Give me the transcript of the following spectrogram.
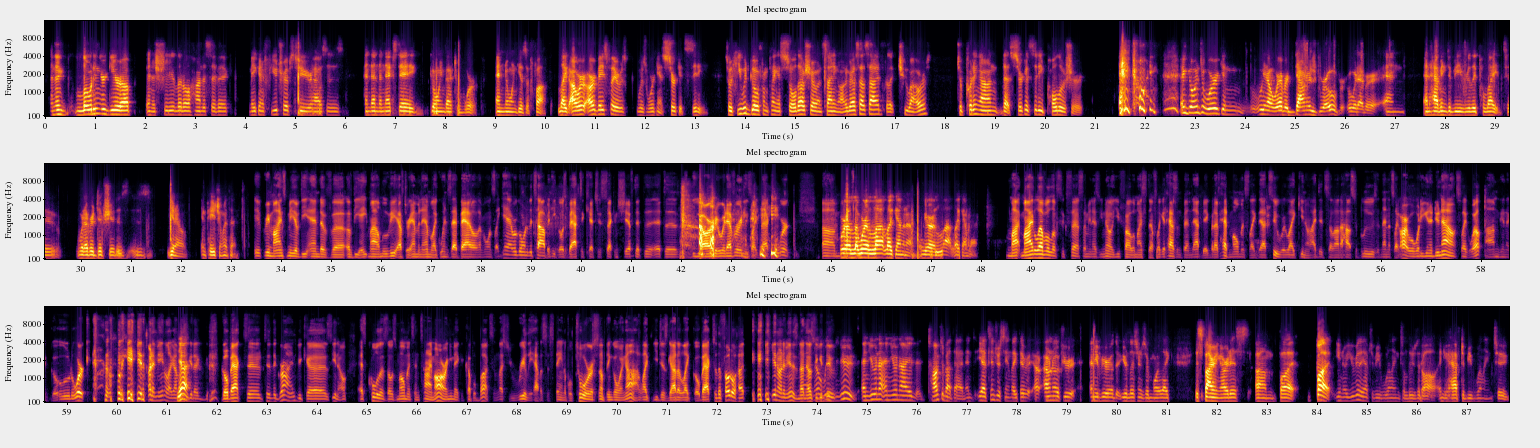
and then loading your gear up in a shitty little Honda Civic, making a few trips to your houses, and then the next day going back to work, and no one gives a fuck. Like our our bass player was was working at Circuit City, so he would go from playing a sold out show and signing autographs outside for like two hours to putting on that Circuit City polo shirt and going and going to work in you know wherever Downers Grove or, or whatever, and and having to be really polite to whatever dipshit is is you know impatient with him. It reminds me of the end of uh, of the Eight Mile movie after Eminem like wins that battle. Everyone's like, "Yeah, we're going to the top," and he goes back to catch his second shift at the at the, the yard or whatever, and he's like back to work. Um, we're a we're a lot like Eminem. We are a lot like Eminem my my level of success i mean as you know you follow my stuff like it hasn't been that big but i've had moments like that too where like you know i did sell out a house of blues and then it's like all right well what are you gonna do now? It's like well i'm gonna go to work. You know what i mean? Like i'm yeah. just gonna go back to to the grind because you know as cool as those moments in time are and you make a couple bucks unless you really have a sustainable tour or something going on like you just gotta like go back to the photo hut. You know what i mean? There's nothing yeah, else no, you can we, do. dude and you and I and you and I talked about that and yeah it's interesting like there I don't know if you're any of your other your listeners are more like aspiring artists um but but you know you really have to be willing to lose it all and you have to be willing to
